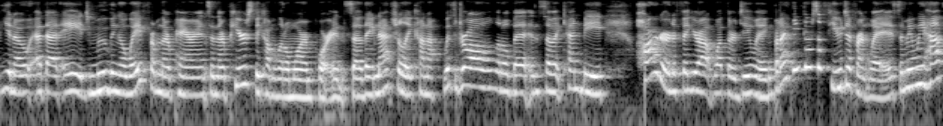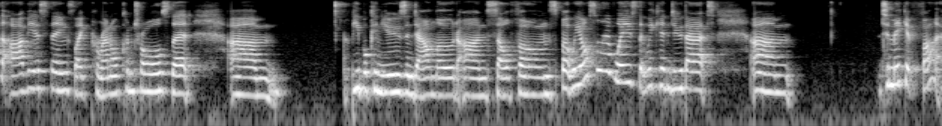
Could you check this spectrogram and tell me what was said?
you know, at that age moving away from their parents and their peers become a little more important. So they naturally kind of withdraw a little bit. And so it can be harder to figure out what they're doing. But I think there's a few different ways. I mean, we have the obvious things like parental controls that, um, people can use and download on cell phones. But we also have ways that we can do that um, to make it fun.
